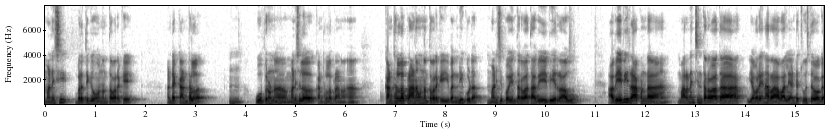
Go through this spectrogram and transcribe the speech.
మనిషి బ్రతికి ఉన్నంత వరకే. అంటే కంఠంలో ఊపిరున్న మనిషిలో కంఠంలో ప్రాణం కంఠంలో ప్రాణం ఉన్నంత వరకే ఇవన్నీ కూడా. మనిషి పోయిన తర్వాత అవేవీ రావు. అవేవీ రాకుండా మరణించిన తర్వాత ఎవరైనా రావాలి అంటే చూస్తే ఒక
